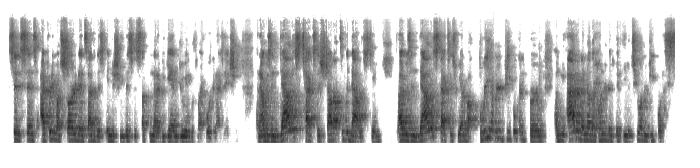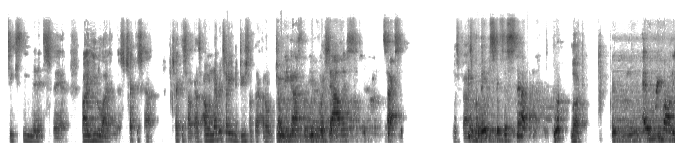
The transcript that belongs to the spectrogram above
since since I pretty much started inside of this industry. This is something that I began doing with my organization. And I was in Dallas, Texas. Shout out to the Dallas team. I was in Dallas, Texas. We had about 300 people confirmed, and we added another 150 to 200 people in a 60 minute span by utilizing this. Check this out. Check this out, guys. I will never tell you to do something I don't do. You guys from Dallas, Texas. Let's fast. It's a step. Look, Everybody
